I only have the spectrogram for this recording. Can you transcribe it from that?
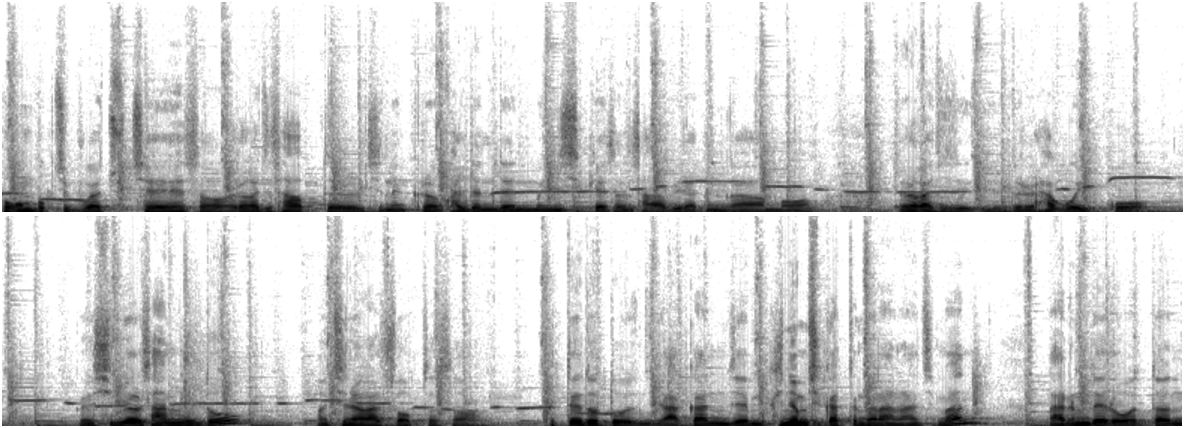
보건복지부가 주최해서 여러 가지 사업들 진행 그런 관련된 뭐 인식 개선 사업이라든가 뭐 여러 가지들을 하고 있고 그 12월 3일도 어, 지나갈 수 없어서 그때도 또 약간 이제 뭐 기념식 같은 건 안 하지만 나름대로 어떤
